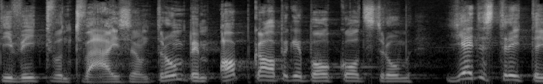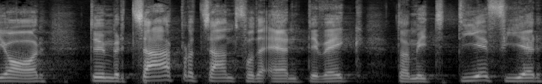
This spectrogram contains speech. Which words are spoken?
die Witwe und die Waisen. Und darum, beim Abgabegebot geht es darum, jedes dritte Jahr tun wir 10% von der Ernte weg, damit die vier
